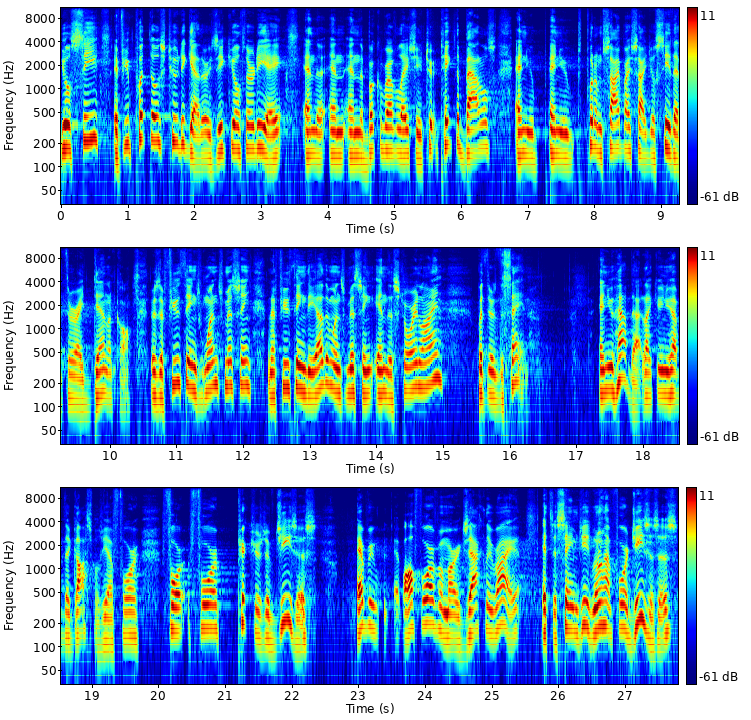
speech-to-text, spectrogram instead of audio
You'll see if you put those two together, Ezekiel 38 and the, and, and the book of Revelation, you t- take the battles and you, and you put them side by side, you'll see that they're identical. There's a few things one's missing and a few things the other one's missing in the storyline, but they're the same. And you have that, like you have the Gospels. You have four, four, four pictures of Jesus. Every, all four of them are exactly right. It's the same Jesus. We don't have four Jesuses,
